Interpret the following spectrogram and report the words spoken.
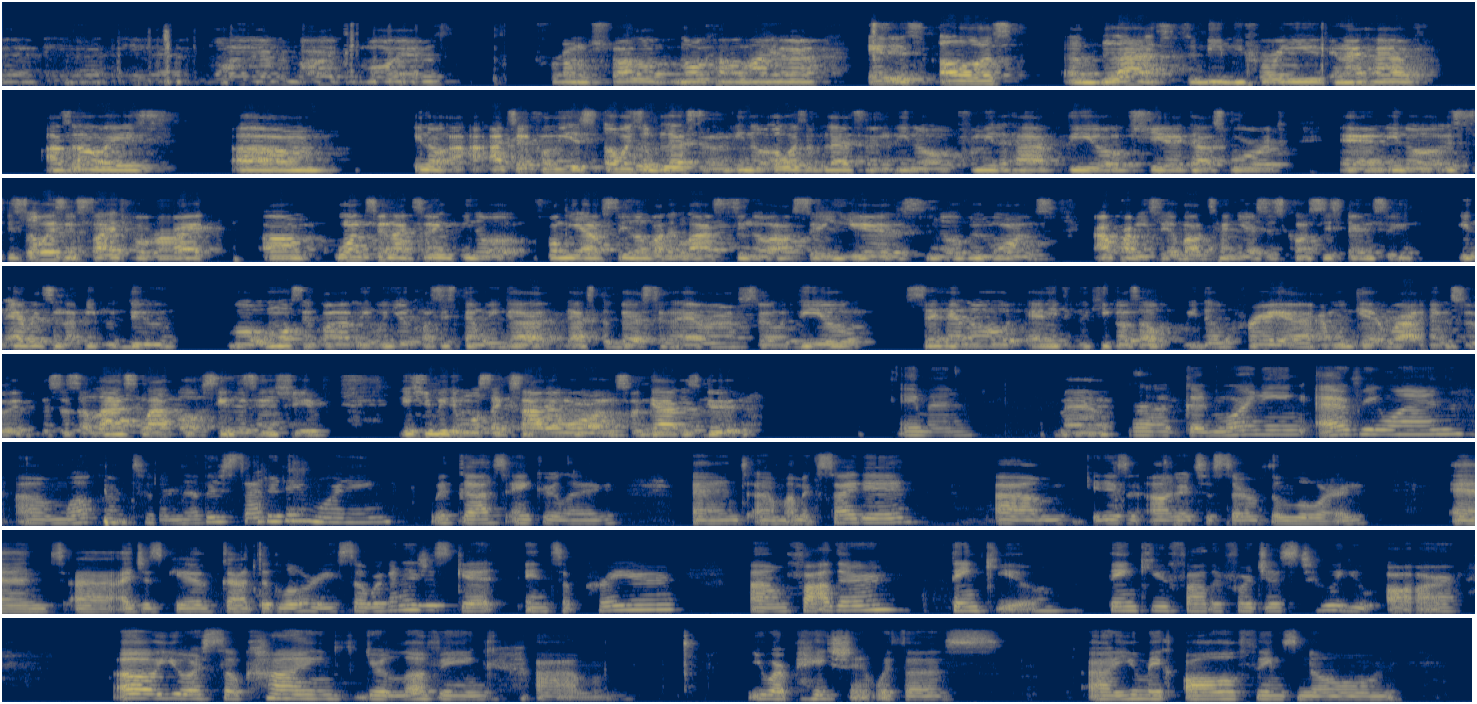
Amen. Amen. Good morning, everybody. Good morning from Charlotte, North Carolina. It is always a blast to be before you, and I have, as always, um, you know, I, I, think for me it's always a blessing. You know, always a blessing. You know, for me to have Dio share God's word, and you know, it's it's always insightful, right? Um, one thing I think, you know, for me, I've seen over the last, you know, I'll say years, you know, even months, I'll probably say about 10 years is consistency in everything that people do. But most importantly, when you're consistent with God, that's the best thing ever. So deal, say hello, and if you can kick us up with a prayer and we'll get right into it. This is the last lap of citizenship. It should be the most exciting one. So God is good. Amen. Man. Uh, good morning, everyone. Um, welcome to another Saturday morning with God's Anchor Leg. And um, I'm excited. Um, it is an honor to serve the Lord. And uh, I just give God the glory. So we're going to just get into prayer. Um, Father, thank you. Thank you, Father, for just who you are. Oh, you are so kind. You're loving. Um, you are patient with us. Uh, you make all things known.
